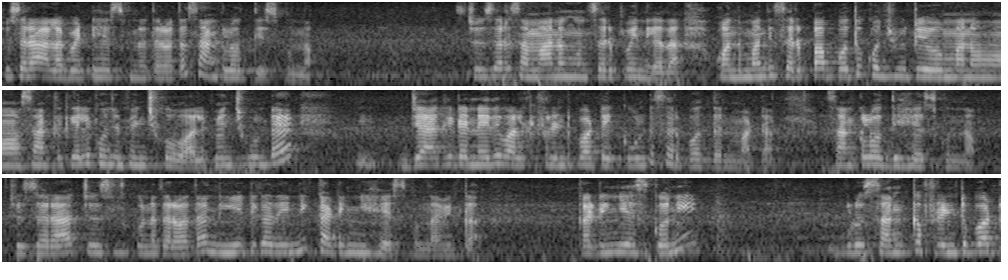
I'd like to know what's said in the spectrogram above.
చూసారా అలా పెట్టేసుకున్న తర్వాత సంఖ లోతు తీసుకుందాం. చూసారా సమానంగా సరిపోయింది కదా. కొంతమంది సరిపోకపోతే కొంచెం ఇటు మనం సంఖకి వెళ్ళి కొంచెం పెంచుకోవాలి. పెంచుకుంటే జాకెట్ అనేది వాళ్ళకి ఫ్రంట్ పార్ట్ ఎక్కువ ఉంటే సరిపోద్ది అనమాట సంకలో వేసుకుందాం. చూసారా? చూసుకున్న తర్వాత నీట్గా దీన్ని కటింగ్ చేసుకుందాం ఇంకా. కటింగ్ చేసుకొని ఇప్పుడు సంఖ ఫ్రంట్ పార్ట్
